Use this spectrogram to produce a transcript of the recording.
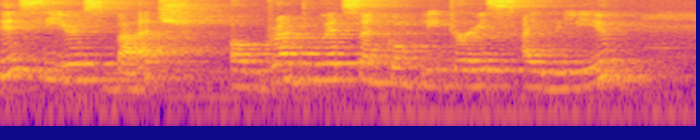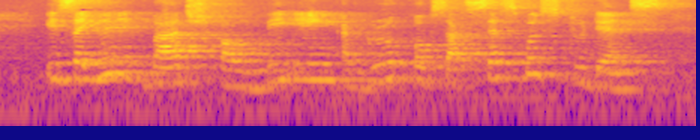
This year's batch of graduates and completers, I believe, is a unique badge of being a group of successful students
